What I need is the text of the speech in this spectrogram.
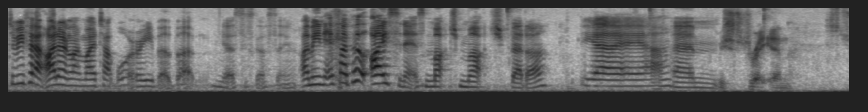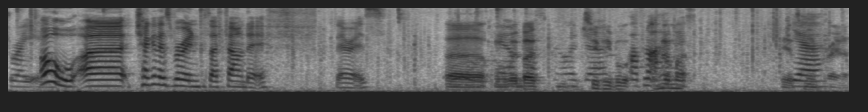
To be fair, I don't like my tap water either, but Yeah, it's disgusting. I mean, if I put ice in it, it's much, much better. yeah, yeah, yeah. Um. Be straight in. Straight. In. Oh, uh, check if there's ruin because I found it. If there is. Uh, Yeah, we're both two gonna people. I've not had this. Yeah, it's Yeah. me and Freya.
